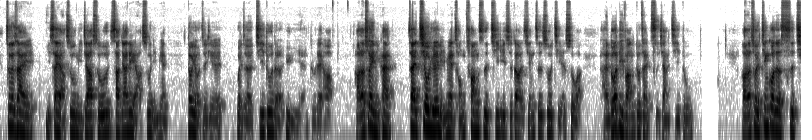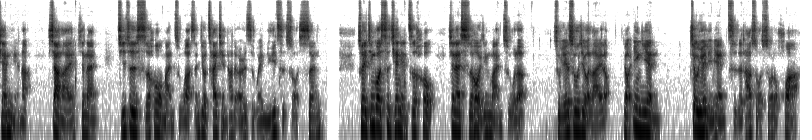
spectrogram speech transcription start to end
这个在以赛亚书、弥迦书、撒迦利亚书里面都有这些为着基督的预言，对不对啊？好了，所以你看。在旧约里面，从创世纪一直到先知书结束啊，很多地方都在指向基督。好了，所以经过这四千年啊下来，现在极致时候满足啊，神就差遣他的儿子为女子所生。所以经过四千年之后，现在时候已经满足了，主耶稣就来了，要应验旧约里面指着他所说的话。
